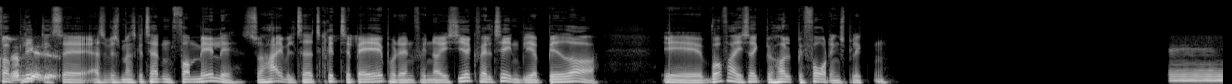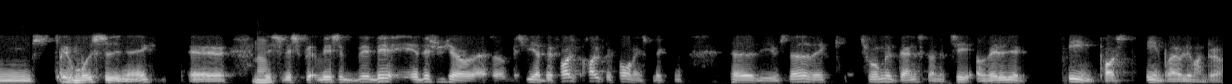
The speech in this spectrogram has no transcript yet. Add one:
forpligtelse, det... altså hvis man skal tage den formelle, så har I vel taget et skridt tilbage på den, for når I siger, at kvaliteten bliver bedre, øh, hvorfor har I så ikke beholdt befordringspligten? Mm, det er jo modsigende, ikke? Øh, hvis, hvis, hvis, hvis, ja, det synes jeg jo, altså, hvis vi har beholdt befordringspligten, havde vi jo stadigvæk tvunget danskerne til at vælge en post, en brevleverandør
